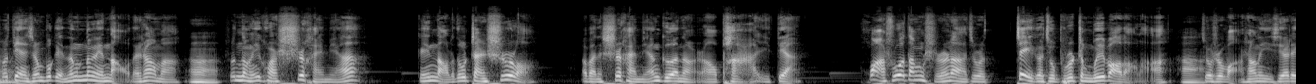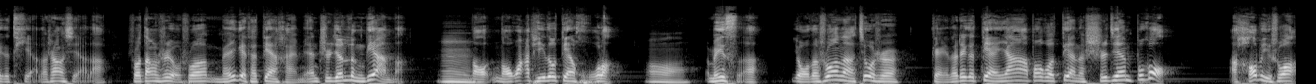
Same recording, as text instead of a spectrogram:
说电刑不给弄弄那脑袋上吗？嗯，说弄一块湿海绵，给你脑袋都沾湿了，要把那湿海绵搁那儿，然后啪一电。话说当时呢，就是。这个就不是正规报道了啊，啊，就是网上的一些这个帖子上写的，说当时有说没给他电海绵，直接愣电的，嗯，脑脑瓜皮都电糊了，哦，没死。有的说呢，就是给的这个电压，包括电的时间不够啊，好比说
